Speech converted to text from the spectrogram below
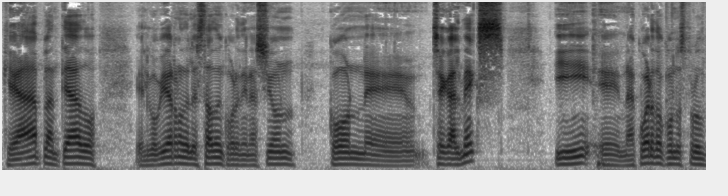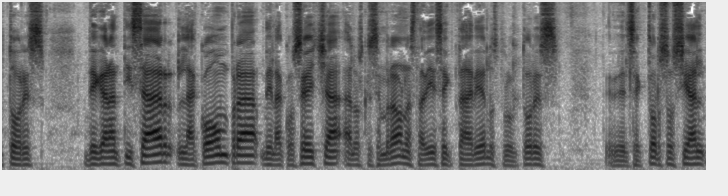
que ha planteado el gobierno del estado en coordinación con eh, Segalmex y eh, en acuerdo con los productores de garantizar la compra de la cosecha a los que sembraron hasta 10 hectáreas, los productores eh, del sector social,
